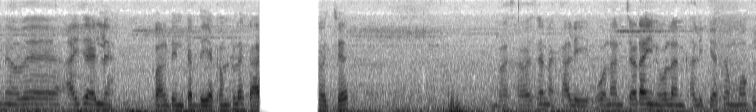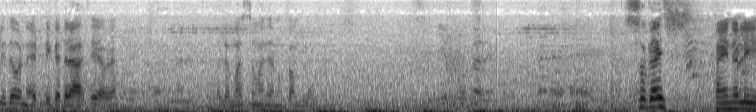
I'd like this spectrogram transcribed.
અને હવે આવી જાય એટલે પાલટીને કરી દઈએ કમ્પ્લેટ છે. બસ હવે છે ને ખાલી ઓલાને ચડાવીને ઓલાને ખાલી કેફે મોકલી દો ને એટલી જ રાહ છે હવે. એટલે મસ્ત મજાનું કમ્પ્લેટ સો ગાઈસ ફાઇનલી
